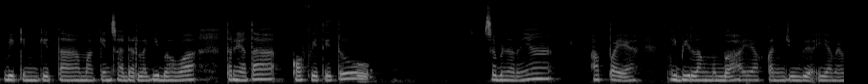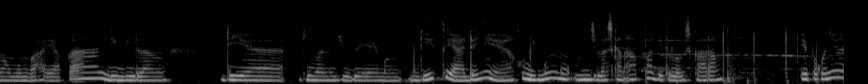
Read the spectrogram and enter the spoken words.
bikin kita makin sadar lagi bahwa ternyata COVID itu sebenarnya apa ya dibilang membahayakan juga ya memang membahayakan dibilang dia gimana juga ya emang begitu ya adanya ya. Aku bingung mau menjelaskan apa gitu loh sekarang. Ya pokoknya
